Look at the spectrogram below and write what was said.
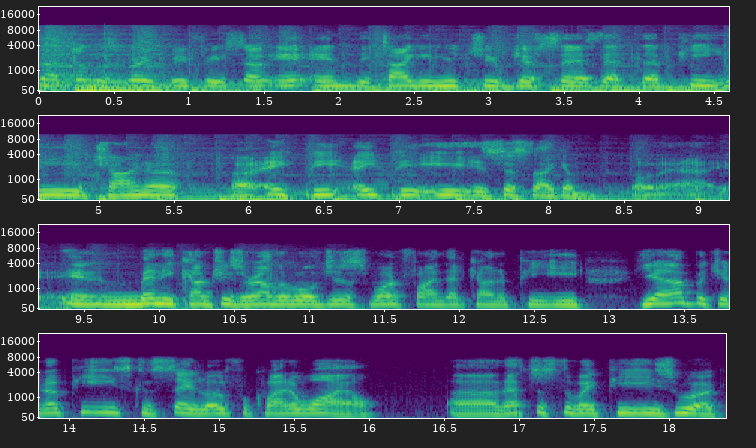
touch on this very briefly. So in, in, the Tiger YouTube, Jeff says that the PE of China, uh, 8P, 8PE is just like a, in many countries around the world, you just won't find that kind of PE. Yeah, but you know, PEs can stay low for quite a while. Uh, that's just the way PEs work.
